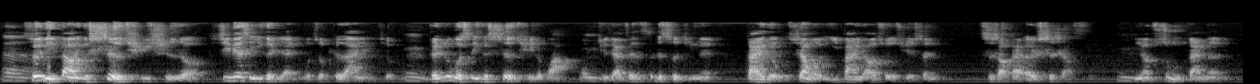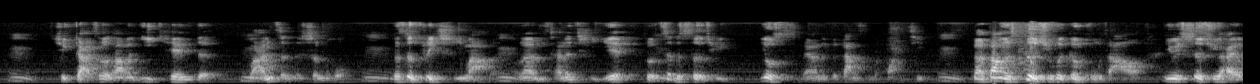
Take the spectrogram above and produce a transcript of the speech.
嗯，所以你到一个社区是哦，今天是一个人，我做个案研究。嗯，可如果是一个社区的话，我们就在这这个社区内待个，像我一般要求学生至少待二十四小时。嗯，你要住在那里。嗯，去感受他们一天的。完整的生活，嗯，这是最起码的，嗯，那你才能体验说这个社区又是什么样的一个当时的环境，嗯，那当然社区会更复杂哦，因为社区还有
